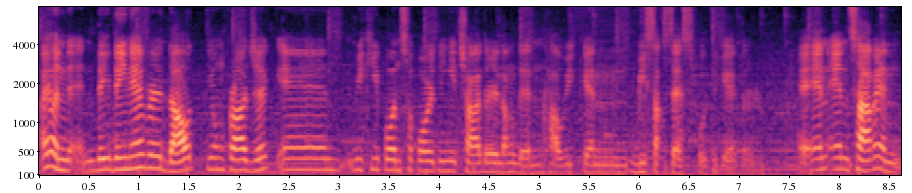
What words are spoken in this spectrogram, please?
ayun, they, they never doubt yung project and we keep on supporting each other lang din how we can be successful together. And, and sa akin,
